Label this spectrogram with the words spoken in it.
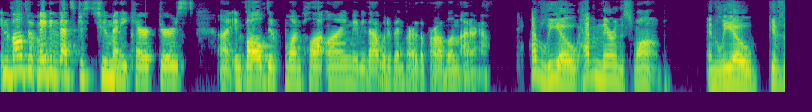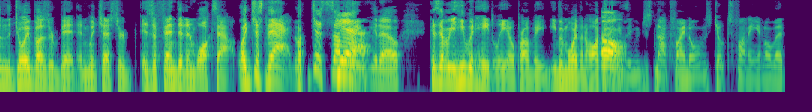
involved, but maybe that's just too many characters uh, involved in one plot line. Maybe that would have been part of the problem. I don't know. have Leo, have him there in the swamp. And Leo gives him the joy buzzer bit and Winchester is offended and walks out. Like just that, like just something, Yeah. you know, cause he would hate Leo probably even more than Hawkeye Oh. because he would just not find all his jokes funny and all that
